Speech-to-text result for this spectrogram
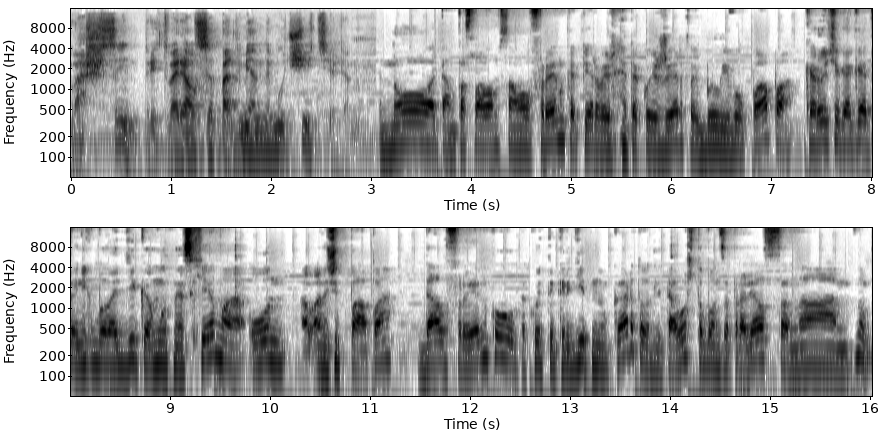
Ваш сын притворялся подменным учителем. Но там, по словам самого Фрэнка, первой такой жертвой был его папа. Короче, какая-то у них была дико мутная схема. Он, а, значит, папа дал Фрэнку какую-то кредитную карту для того, чтобы он заправлялся на, ну,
